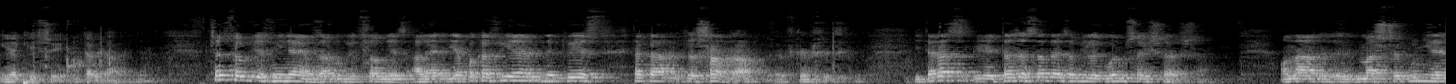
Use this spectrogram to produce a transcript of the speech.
jakieś i tak dalej. Nie? Często ludzie zmieniają zawód, co on jest, ale ja pokazuję, tu jest taka zasada w tym wszystkim. I teraz y, ta zasada jest o wiele głębsza i szersza. Ona y, ma szczególnie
